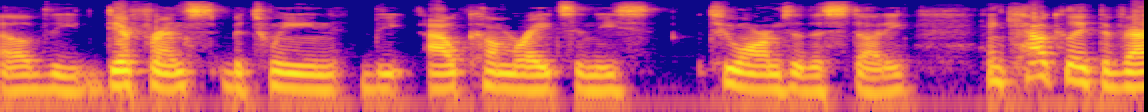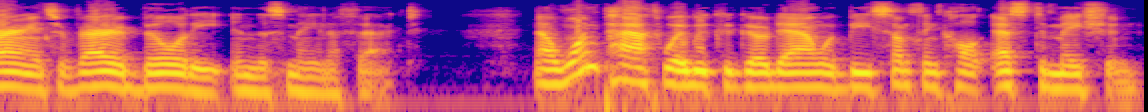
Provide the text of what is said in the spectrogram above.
of the difference between the outcome rates in these two arms of the study and calculate the variance or variability in this main effect. Now one pathway we could go down would be something called estimation,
